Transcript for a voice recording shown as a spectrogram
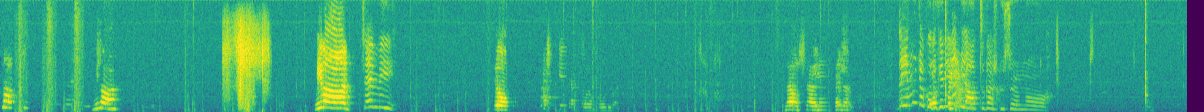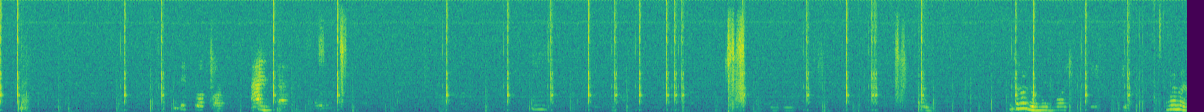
Na. Mi van? Mi van? Semmi! Jó. Ne, azt ne, ne. De én úgy akarok, én így nem játszok, esküszöm, no. Így. De nagyon noob vagy. Nem vagy.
